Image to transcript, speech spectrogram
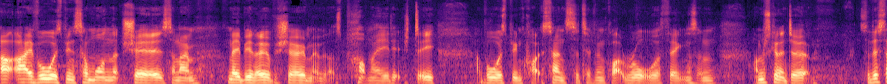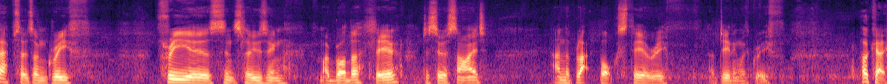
I've always been someone that shares, and I'm maybe an oversharer. Maybe that's part of my ADHD. I've always been quite sensitive and quite raw with things, and I'm just going to do it. So this episode's on grief. Three years since losing my brother Llŷr to suicide, and the black box theory of dealing with grief. Okay,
